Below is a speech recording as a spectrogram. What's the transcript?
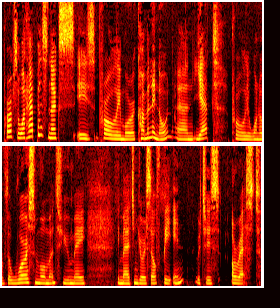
Perhaps what happens next is probably more commonly known and yet probably one of the worst moments you may imagine yourself be in, which is arrest.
